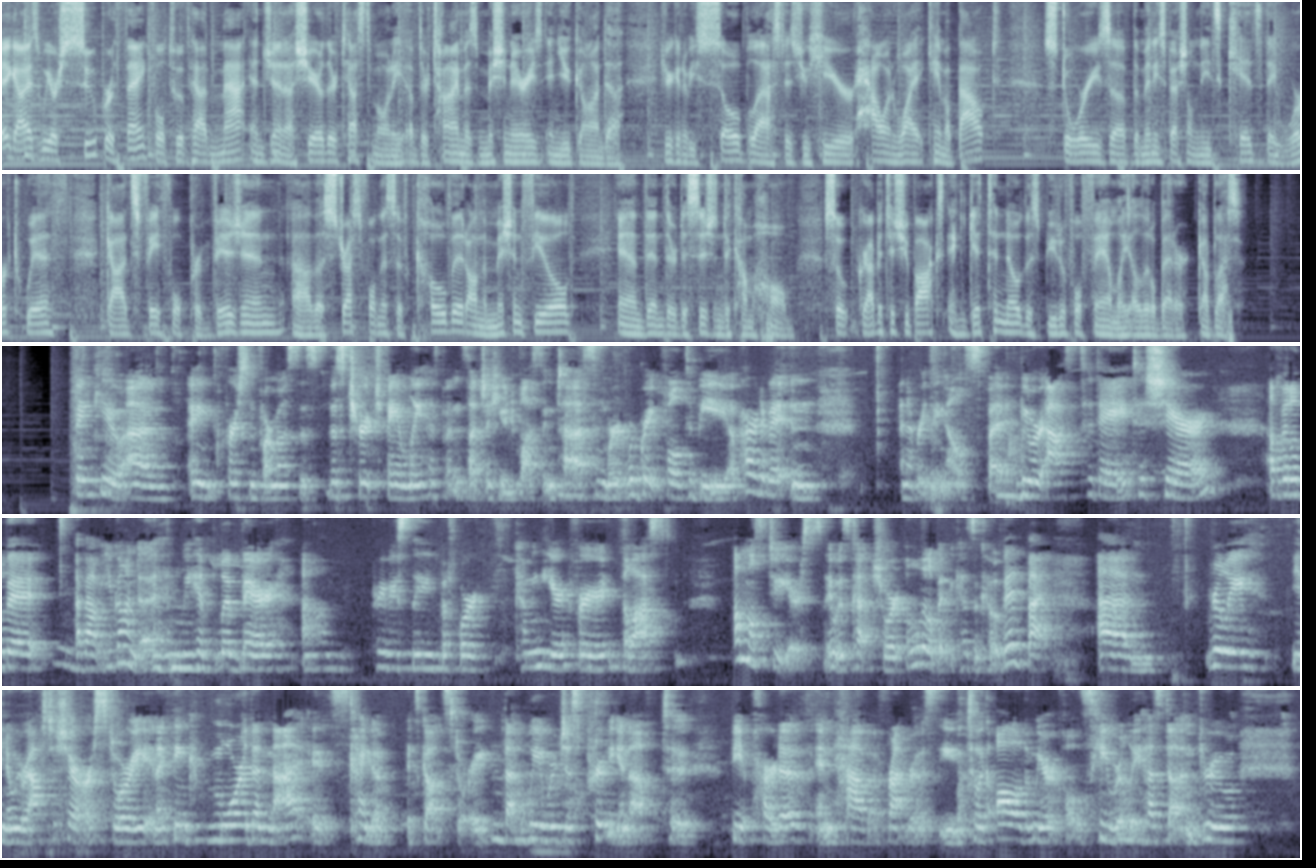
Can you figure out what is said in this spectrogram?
Hey guys, we are super thankful to have had Matt and Jenna share their testimony of their time as missionaries in Uganda. You're going to be so blessed as you hear how and why it came about, stories of the many special needs kids they worked with, God's faithful provision, uh, the stressfulness of COVID on the mission field, and then their decision to come home. So grab a tissue box and get to know this beautiful family a little better. God bless. Thank you. Um, I mean, first and foremost, this this church family has been such a huge blessing to us, and we're, we're grateful to be a part of it and and everything else. But we were asked today to share a little bit about Uganda, and we have lived there um, previously before coming here for the last almost two years. It was cut short a little bit because of COVID, but um, really you know, we were asked to share our story, and I think more than that, it's kind of it's God's story mm-hmm. that we were just privy enough to be a part of and have a front row seat to like all the miracles He really has done through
